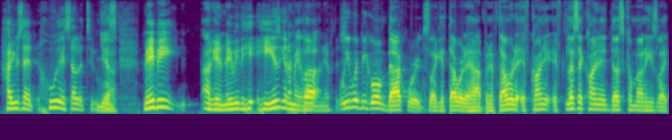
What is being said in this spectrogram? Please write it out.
how you said who they sell it to. 'Cause Yeah. Maybe again, maybe the, he, he is gonna make a lot of money off this. we would be going backwards. Like if that were to happen, if that were to, if Kanye, if let's say Kanye does come out and he's like,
